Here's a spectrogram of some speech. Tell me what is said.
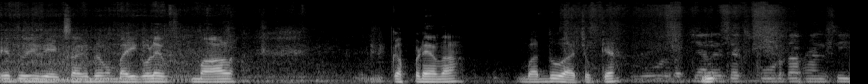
ਇਹ ਤੁਸੀਂ ਵੇਖ ਸਕਦੇ ਹੋ ਬਾਈ ਕੋਲੇ ਮਾਲ ਕੱਪੜਿਆਂ ਦਾ ਵਾਧੂ ਆ ਚੁੱਕਿਆ। ਹੋਰ ਬੱਚਿਆਂ ਦੇ ਸੈਕਸ ਕੋਟ ਦਾ ਫੈਂਸੀ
